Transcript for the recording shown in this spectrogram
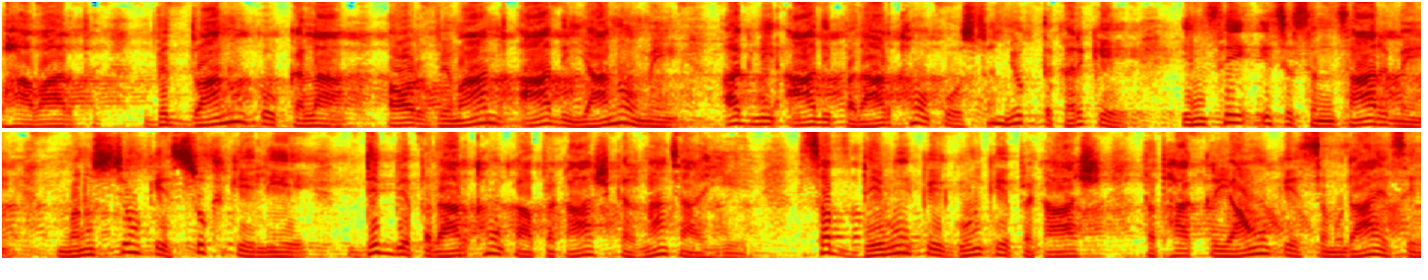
भावार्थ, विद्वानों को कला और विमान आदि यानों में अग्नि आदि पदार्थों को संयुक्त करके इनसे इस संसार में मनुष्यों के सुख के लिए दिव्य पदार्थों का प्रकाश करना चाहिए। सब देवों के गुण के प्रकाश तथा क्रियाओं के समुदाय से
